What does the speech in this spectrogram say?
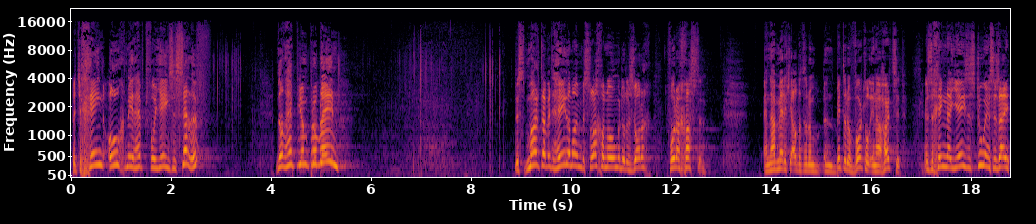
dat je geen oog meer hebt voor Jezus zelf, dan heb je een probleem. Dus Martha werd helemaal in beslag genomen door de zorg voor haar gasten. En daar merk je al dat er een, een bittere wortel in haar hart zit. En ze ging naar Jezus toe en ze zei,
